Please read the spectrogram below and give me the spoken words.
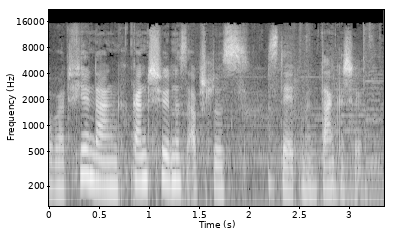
Robert, vielen Dank. Ganz schönes Abschlussstatement. Dankeschön.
